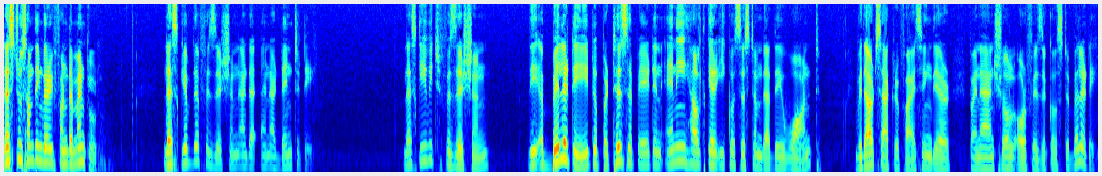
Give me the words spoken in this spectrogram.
Let's do something very fundamental. Let's give the physician an, an identity. Let's give each physician the ability to participate in any healthcare ecosystem that they want without sacrificing their financial or physical stability.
